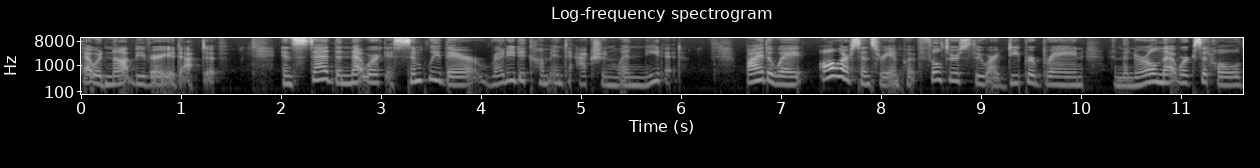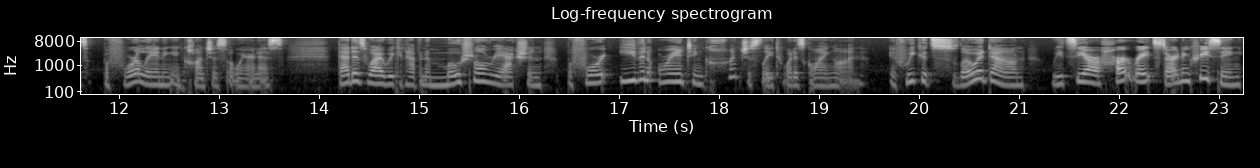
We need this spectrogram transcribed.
That would not be very adaptive. Instead, the network is simply there, ready to come into action when needed. By the way, all our sensory input filters through our deeper brain and the neural networks it holds before landing in conscious awareness. That is why we can have an emotional reaction before even orienting consciously to what is going on. If we could slow it down, we'd see our heart rate start increasing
